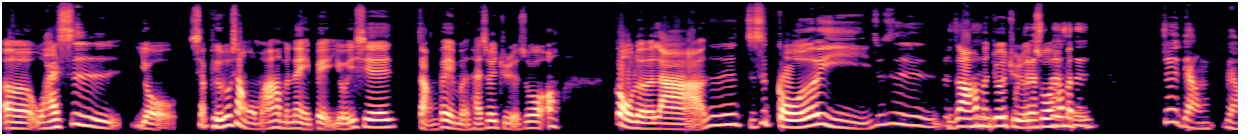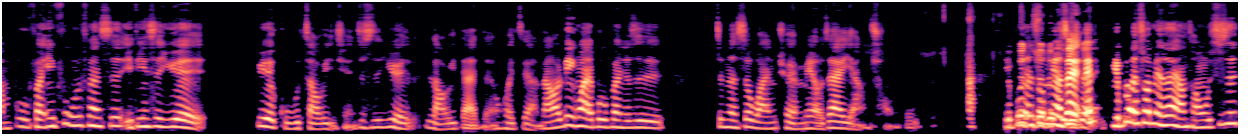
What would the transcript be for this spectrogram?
呃我还是有像比如说像我妈他们那一辈，有一些长辈们还是会觉得说哦够了啦，就是只是狗而已，就是你知道他们就会觉得说他们就是两两部分，一部分是一定是越。越古早以前，就是越老一代的人会这样，然后另外一部分就是真的是完全没有在养宠物的啊，也不能说没有在，哎，也不能说没有在养宠物，就是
